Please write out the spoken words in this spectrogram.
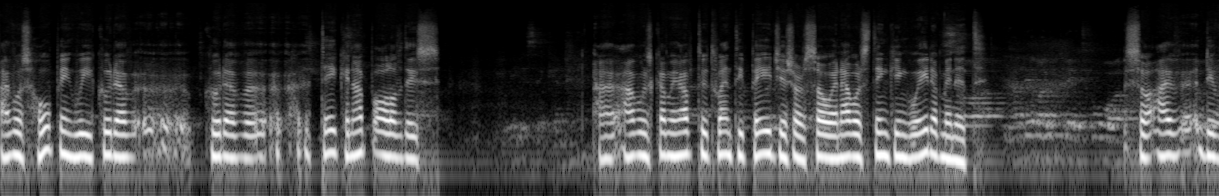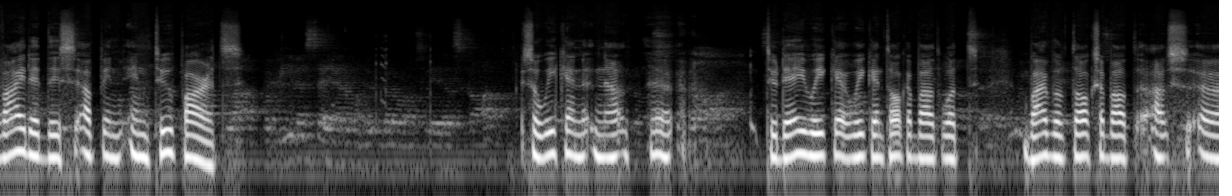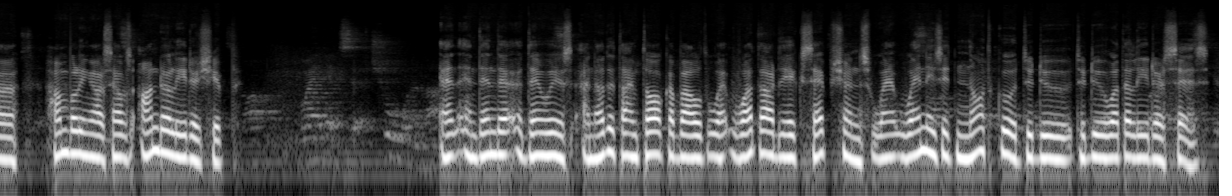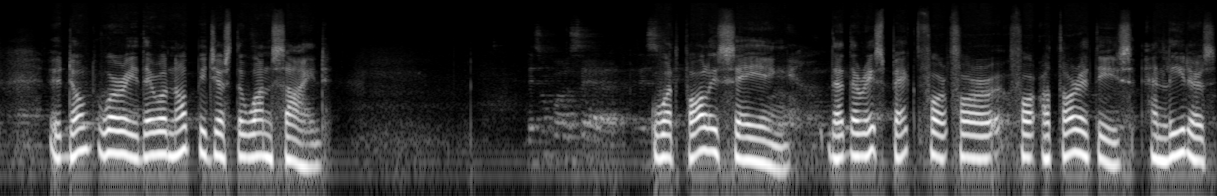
i was hoping we could have uh, could have uh, taken up all of this. I, I was coming up to 20 pages or so and i was thinking wait a minute. So i've divided this up in in two parts. So we can now uh, today we can we can talk about what bible talks about us uh, humbling ourselves under leadership? And and then there, there is another time talk about what, what are the exceptions? When when is it not good to do to do what a leader says? Uh, don't worry there will not be just the one side. What paul is saying that the respect for for for authorities and leaders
